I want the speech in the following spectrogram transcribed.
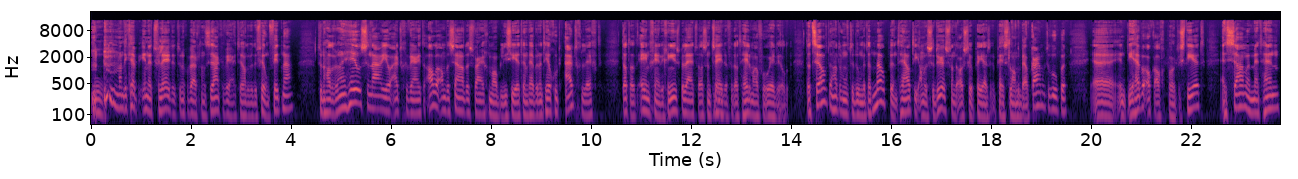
Mm. Want ik heb in het verleden, toen ik op buitenlandse zaken werkte... hadden we de film Fitna. Toen hadden we een heel scenario uitgewerkt. Alle ambassades waren gemobiliseerd. En we hebben het heel goed uitgelegd dat dat één geen regeringsbeleid was... en tweede, dat we dat helemaal veroordeelden. Datzelfde hadden we moeten doen met dat meldpunt. Hij had die ambassadeurs van de Oost-Europese landen bij elkaar moeten roepen. Uh, en die hebben ook al geprotesteerd. En samen met hen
